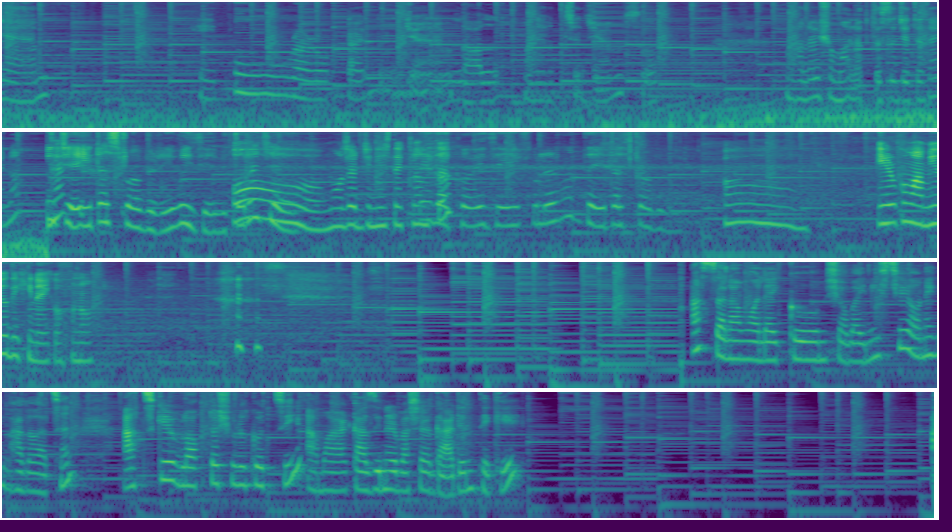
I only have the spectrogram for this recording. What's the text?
Jam এই পুরা রোডটা একদম জ্যাম লাল মানে হচ্ছে জ্যাম সো ভালোই সময় লাগতেছে যেতে তাই না? এই যে এটা স্ট্রবেরি ওই যে ভিতরে যে মজার জিনিস দেখলাম তো। যে এই ফুলের মধ্যে এটা স্ট্রবেরি ও এরকম আমিও দেখি নাই কখনো। আসসালামু আলাইকুম সবাই নিশ্চয়ই অনেক ভালো আছেন। আজকের ব্লগটা শুরু করছি আমার কাজিনের বাসার গার্ডেন থেকে।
